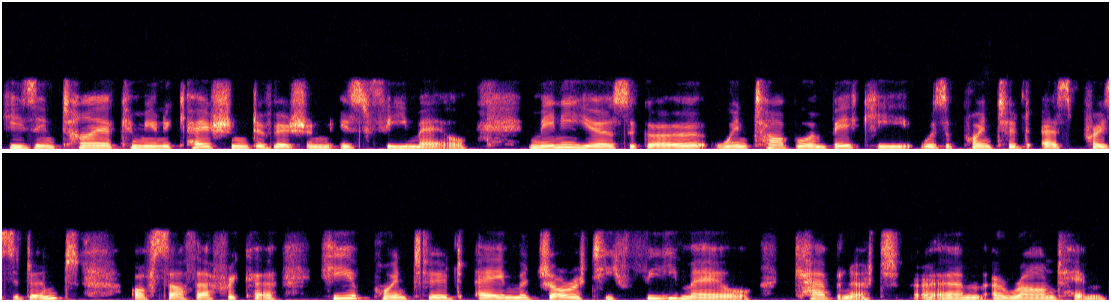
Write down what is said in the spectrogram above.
His entire communication division is female. Many years ago, when Thabo Mbeki was appointed as president of South Africa, he appointed a majority female cabinet um, around him.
